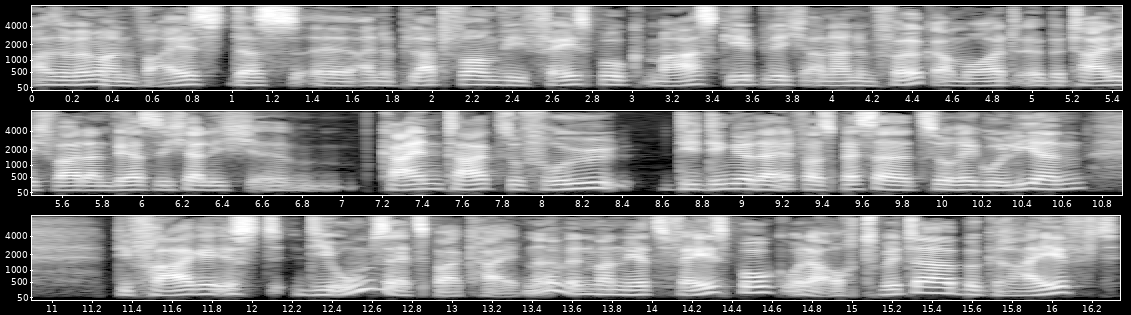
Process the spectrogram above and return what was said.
Also wenn man weiß, dass äh, eine Plattform wie Facebook maßgeblich an einem Völkermord äh, beteiligt war, dann wäre es sicherlich äh, keinen Tag zu früh, die Dinge da etwas besser zu regulieren. Die Frage ist die Umsetzbarkeit. Ne? Wenn man jetzt Facebook oder auch Twitter begreift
